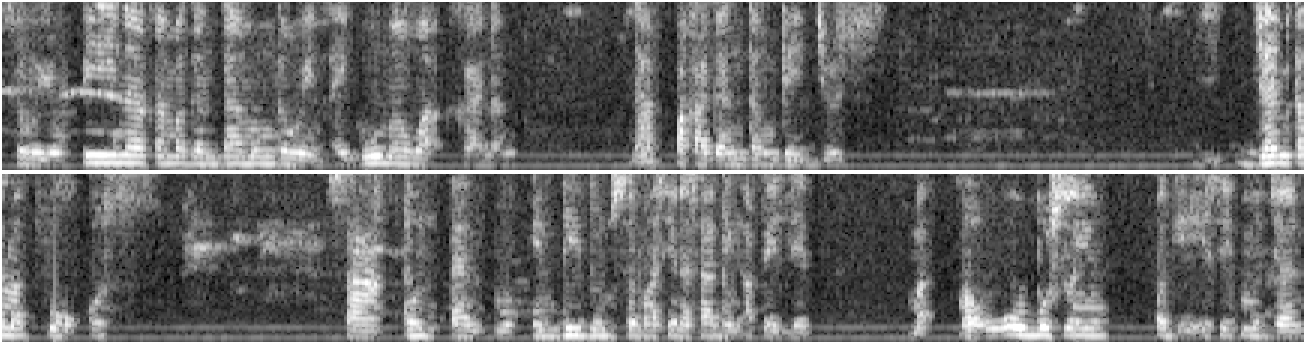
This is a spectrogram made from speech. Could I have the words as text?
So, yung pinakamaganda mong gawin ay gumawa ka ng napakagandang videos. Diyan ka mag-focus sa content mo, hindi dun sa mga sinasabing affiliate. Ma- mauubos lang yung pag-iisip mo dyan,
